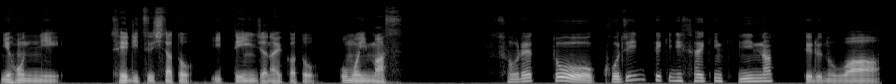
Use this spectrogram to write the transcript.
日本に成立したと言っていいんじゃないかと思います。それと、個人的に最近気になってるのは、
